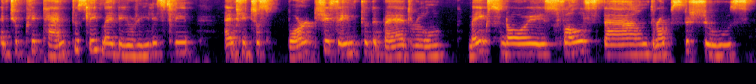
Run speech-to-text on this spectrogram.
and to pretend to sleep, maybe you really sleep, and he just barges into the bedroom, makes noise, falls down, drops the shoes.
